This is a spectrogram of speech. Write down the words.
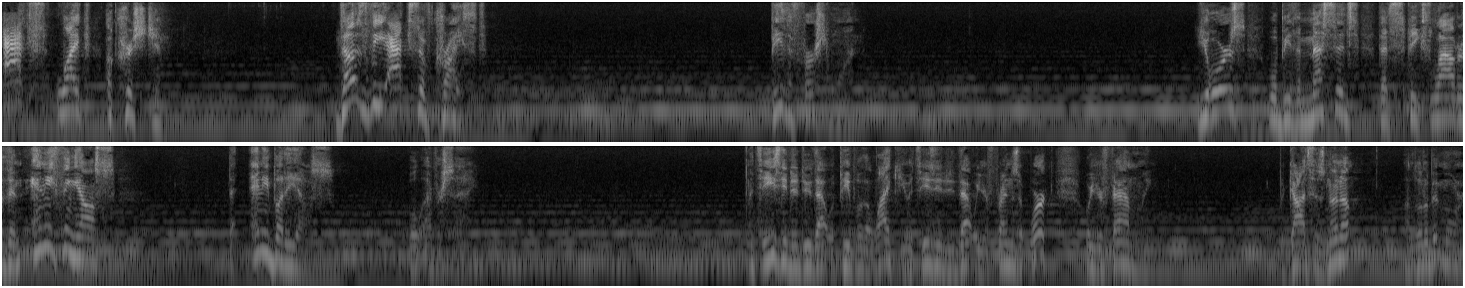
acts like a Christian. Does the acts of Christ. Be the first one. Yours will be the message that speaks louder than anything else that anybody else will ever say. It's easy to do that with people that like you. It's easy to do that with your friends at work or your family. But God says, no, no, a little bit more.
